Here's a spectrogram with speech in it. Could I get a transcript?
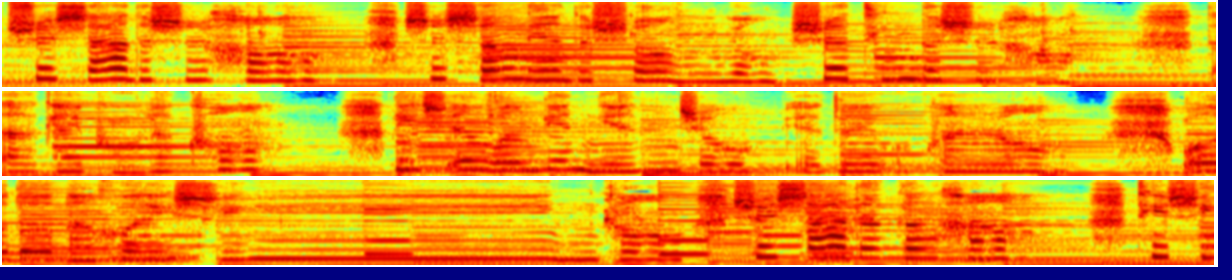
雪下的时候，是想念的汹涌；雪停的时候，大概扑了空。你千万别念旧，别对我宽容，我多半会心痛。雪下的刚好，提醒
